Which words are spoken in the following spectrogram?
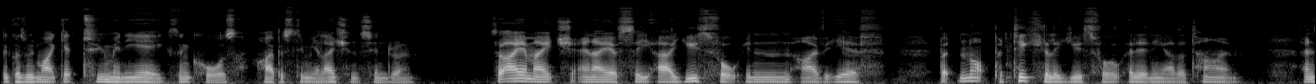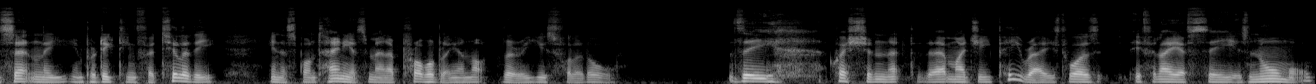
because we might get too many eggs and cause hyperstimulation syndrome. So AMH and AFC are useful in IVF, but not particularly useful at any other time. And certainly in predicting fertility in a spontaneous manner, probably are not very useful at all. The question that, that my GP raised was if an AFC is normal,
